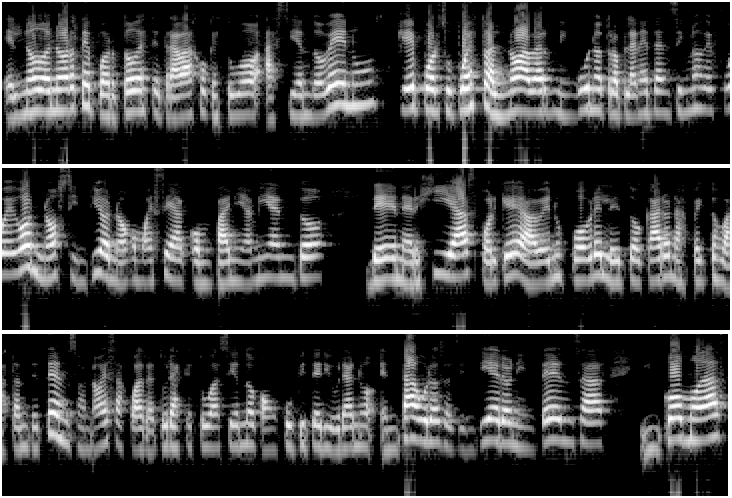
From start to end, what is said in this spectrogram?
el nodo norte por todo este trabajo que estuvo haciendo Venus, que por supuesto al no haber ningún otro planeta en signos de fuego, no sintió, ¿no? Como ese acompañamiento de energías, porque a Venus pobre le tocaron aspectos bastante tensos, ¿no? Esas cuadraturas que estuvo haciendo con Júpiter y Urano en Tauro se sintieron intensas, incómodas,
